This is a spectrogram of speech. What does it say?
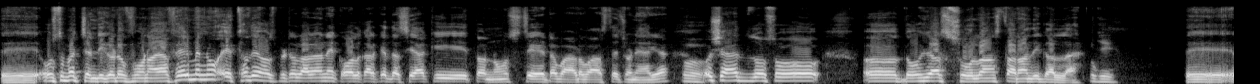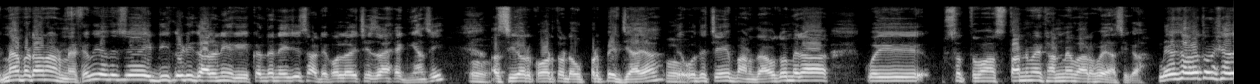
ਤੇ ਉਸ ਤੋਂ ਬਾਅਦ ਚੰਡੀਗੜ੍ਹੋਂ ਫੋਨ ਆਇਆ। ਫਿਰ ਮੈਨੂੰ ਇੱਥੋਂ ਦੇ ਹਸਪੀਟਲ ਵਾਲਿਆਂ ਨੇ ਕਾਲ ਕਰਕੇ ਦੱਸਿਆ ਕਿ ਤੁਹਾਨੂੰ ਸਟੇਟ ਅਵਾਰਡ ਵਾਸਤੇ ਚੁਣਿਆ ਗਿਆ। ਉਹ ਸ਼ਾਇਦ 200 ਅਹ, 2016 17 ਦੀ ਗੱਲ ਹੈ। ਜੀ। ਤੇ ਮੈਂ ਬੜਾ ਹੈਰਾਨ ਮੈਂ ਕਿਹਾ ਵੀ ਇਹਦੇ 'ਚ ਏਡੀ ਕਿਹੜੀ ਗੱਲ ਨਹੀਂ ਹੈਗੀ? ਕਹਿੰਦੇ ਨਹੀਂ ਜੀ ਸਾਡੇ ਕੋਲ ਇਹ ਚੀਜ਼ਾਂ ਹੈਗੀਆਂ ਸੀ। ਅਸੀਂ ਉਹ ਰਿਕਾਰਡ ਤੁਹਾਡਾ ਉੱਪਰ ਭੇਜਿਆ ਆ ਤੇ ਉਹਦੇ 'ਚ ਇਹ ਬਣਦਾ। ਉਦੋਂ ਮੇਰਾ ਕੋਈ 97 97 98 ਵਾਰ ਹੋਇਆ ਸੀਗਾ। ਮੇਰੇ ਹਿਸਾਬ ਨਾਲ ਤੁਹਾਨੂੰ ਸ਼ਾਇਦ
